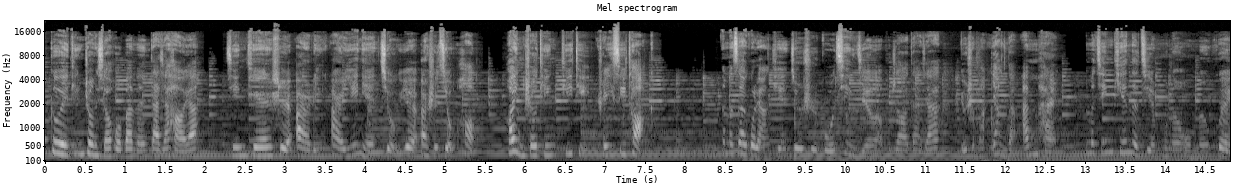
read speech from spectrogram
各位听众小伙伴们，大家好呀！今天是二零二一年九月二十九号，欢迎收听 T T Tracy Talk。那么再过两天就是国庆节了，不知道大家有什么样的安排？那么今天的节目呢，我们会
